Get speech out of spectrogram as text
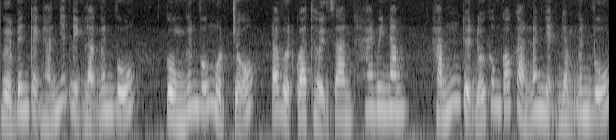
người bên cạnh hắn nhất định là Ngân Vũ, cùng Ngân Vũ một chỗ đã vượt qua thời gian 20 năm, hắn tuyệt đối không có khả năng nhận nhầm Ngân Vũ,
